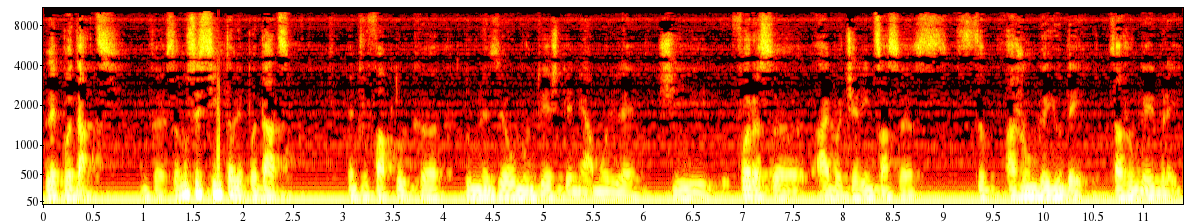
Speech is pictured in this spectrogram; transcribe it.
lepădați. Să nu se simtă lepădați pentru faptul că Dumnezeu mântuiește neamurile și fără să aibă cerința să, să ajungă iudei, să ajungă evrei.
